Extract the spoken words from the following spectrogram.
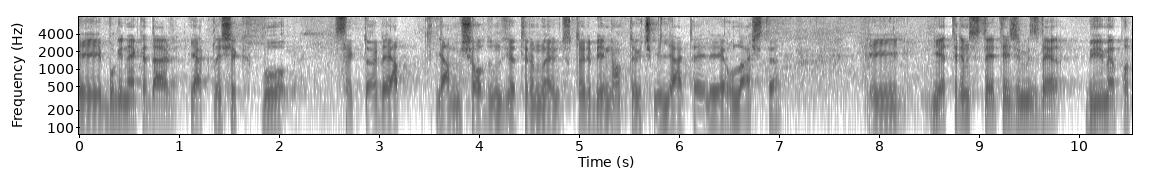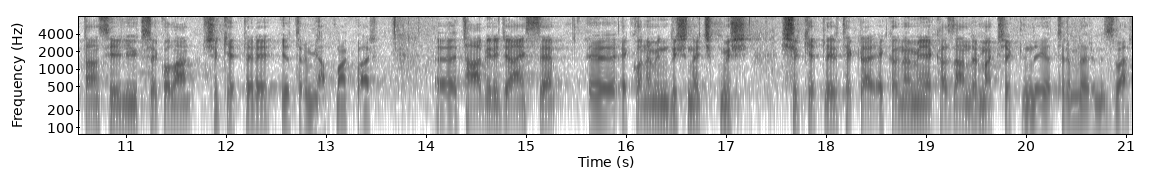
E, bugüne kadar yaklaşık bu sektörde yap, yapmış olduğumuz yatırımların tutarı 1.3 milyar TL'ye ulaştı. Yatırım stratejimizde büyüme potansiyeli yüksek olan şirketlere yatırım yapmak var. Tabiri caizse ekonominin dışına çıkmış şirketleri tekrar ekonomiye kazandırmak şeklinde yatırımlarımız var.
